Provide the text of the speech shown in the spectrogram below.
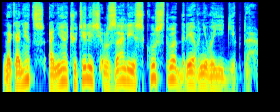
Наконец, они очутились в зале искусства Древнего Египта.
